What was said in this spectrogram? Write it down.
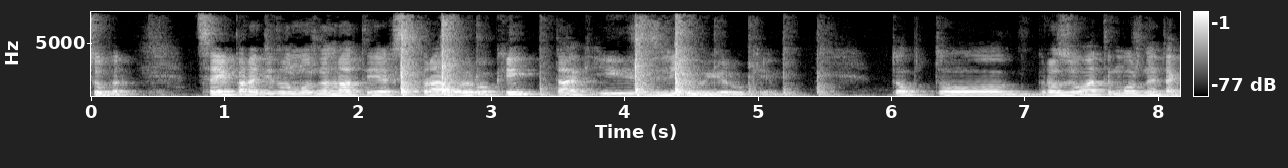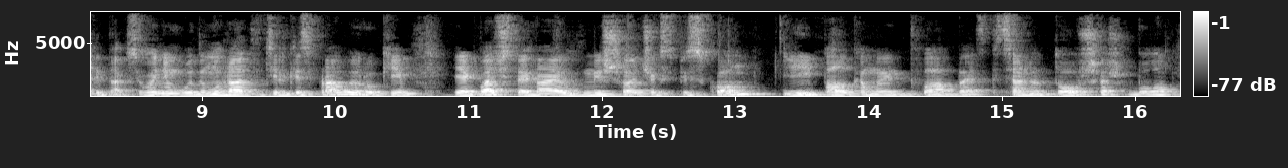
Супер. Цей парадідл можна грати як з правої руки, так і з лівої руки. Тобто розвивати можна і так і так. Сьогодні ми будемо грати тільки з правої руки. Як бачите, я граю в мішочок з піском і палками 2Б. Спеціально товше, щоб було,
